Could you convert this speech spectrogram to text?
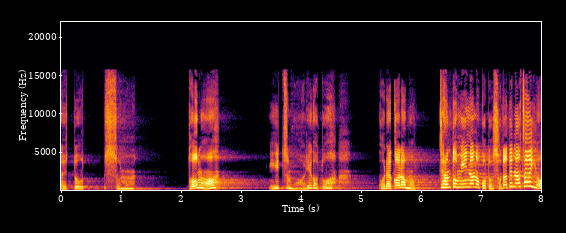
えっとそのトモいつもありがとう。これからもちゃんとみんなのこと育てなさいよ。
